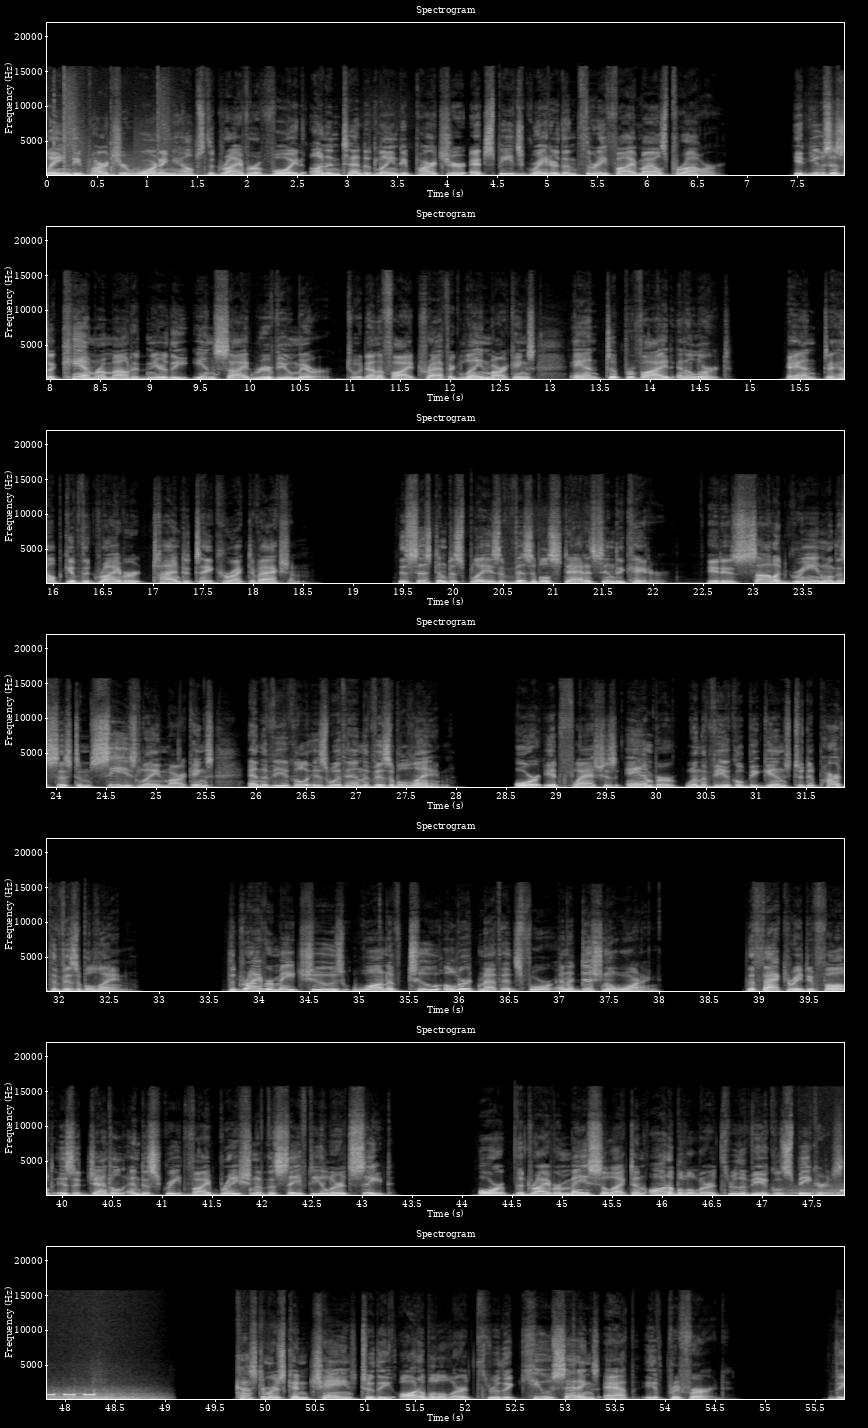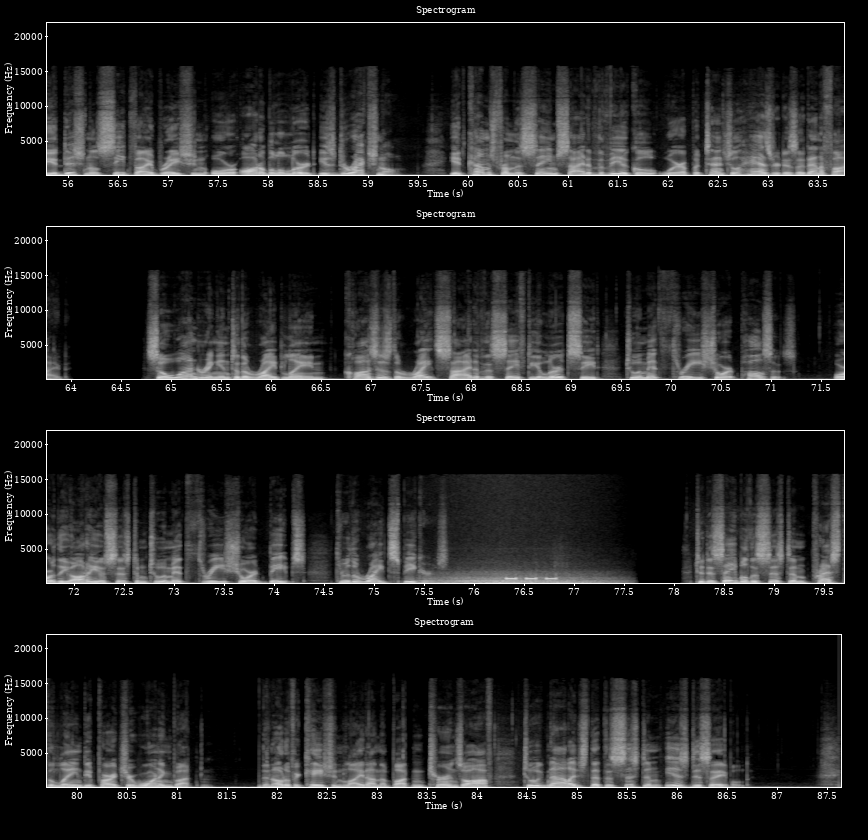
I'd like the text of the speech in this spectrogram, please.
Lane departure warning helps the driver avoid unintended lane departure at speeds greater than 35 miles per hour. It uses a camera mounted near the inside rearview mirror to identify traffic lane markings and to provide an alert, and to help give the driver time to take corrective action. The system displays a visible status indicator. It is solid green when the system sees lane markings and the vehicle is within the visible lane. Or it flashes amber when the vehicle begins to depart the visible lane. The driver may choose one of two alert methods for an additional warning. The factory default is a gentle and discreet vibration of the safety alert seat. Or the driver may select an audible alert through the vehicle's speakers. Customers can change to the audible alert through the CUE Settings app if preferred. The additional seat vibration or audible alert is directional. It comes from the same side of the vehicle where a potential hazard is identified. So wandering into the right lane causes the right side of the safety alert seat to emit three short pulses, or the audio system to emit three short beeps through the right speakers. To disable the system, press the lane departure warning button. The notification light on the button turns off to acknowledge that the system is disabled.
